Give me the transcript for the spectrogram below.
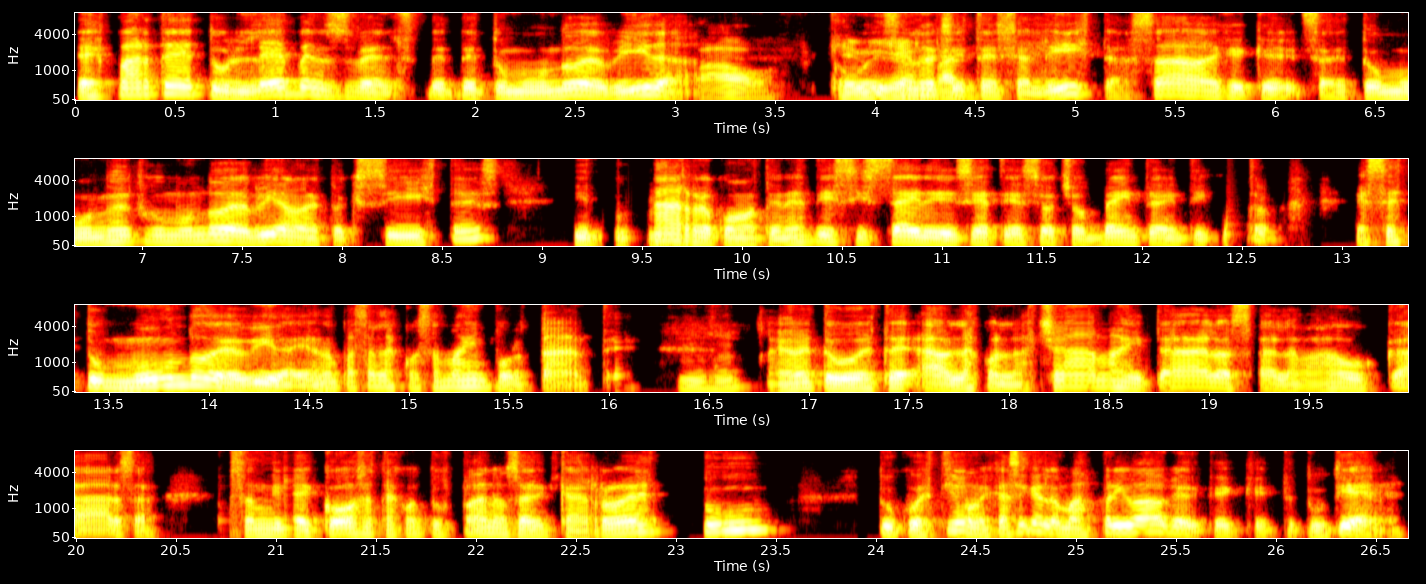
es parte de tu Lebenswelt, de, de tu mundo de vida. Wow, qué Como dicen bien, los vale. existencialistas, ¿sabes? Que, que, o sea, tu mundo es tu mundo de vida donde tú existes Y tu carro, cuando tienes 16, 17, 18, 20, 24, ese es tu mundo de vida. Ya no pasan las cosas más importantes. Ujú. Ahí donde tú este, hablas con las chamas y tal, o sea, las vas a buscar, o sea, pasan miles de cosas, estás con tus panos, o sea, el carro es tu, tu cuestión, es casi que lo más privado que, que, que tú tienes.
